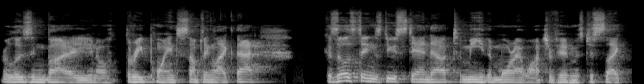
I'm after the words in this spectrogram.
or losing by you know three points something like that. Because those things do stand out to me the more i watch of him. It's just like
